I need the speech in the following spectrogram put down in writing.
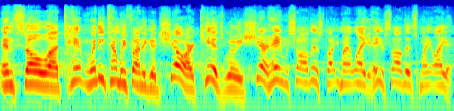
and so, uh, anytime we found a good show, our kids, we always share, hey, we saw this, thought you might like it. Hey, we saw this, might like it.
